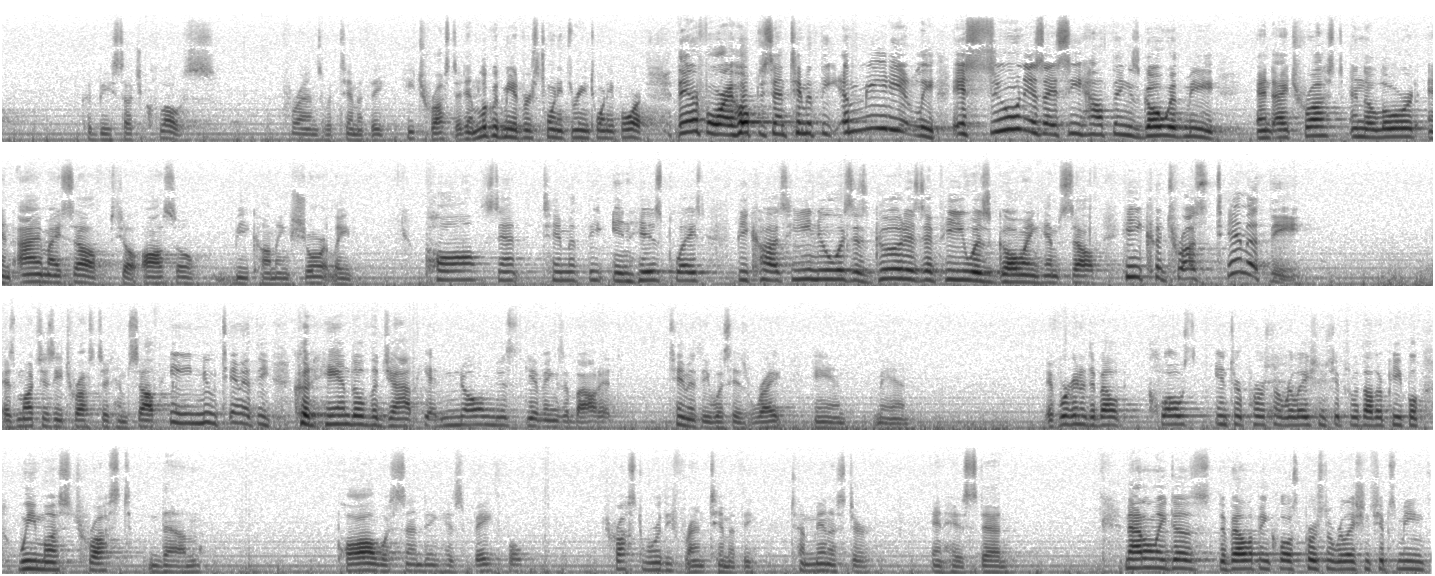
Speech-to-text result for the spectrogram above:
could be such close friends with Timothy. He trusted him. Look with me at verse 23 and 24. Therefore, I hope to send Timothy immediately, as soon as I see how things go with me. And I trust in the Lord, and I myself shall also be coming shortly. Paul sent Timothy in his place because he knew it was as good as if he was going himself. He could trust Timothy as much as he trusted himself. He knew Timothy could handle the job. He had no misgivings about it. Timothy was his right hand man. If we're going to develop close interpersonal relationships with other people, we must trust them. Paul was sending his faithful, trustworthy friend Timothy to minister in his stead. Not only does developing close personal relationships mean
